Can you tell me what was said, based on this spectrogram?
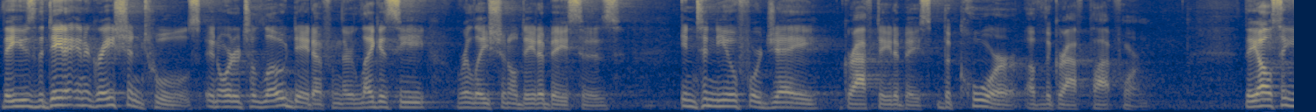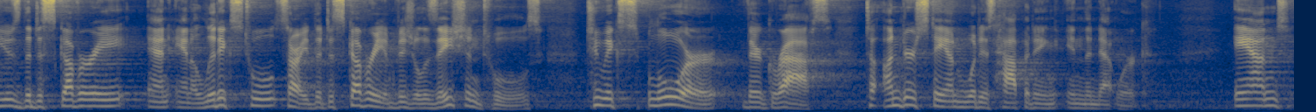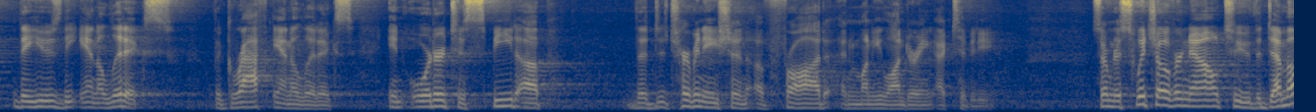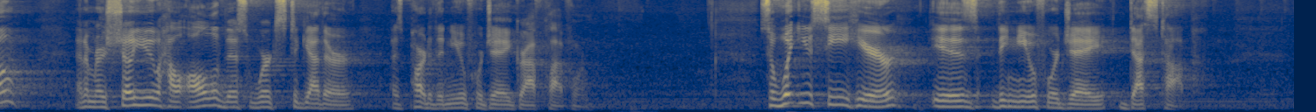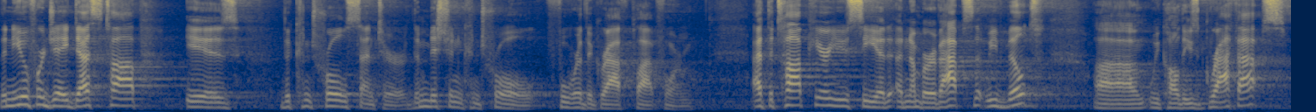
They use the data integration tools in order to load data from their legacy relational databases into Neo4j graph database, the core of the graph platform. They also use the discovery and analytics tools, sorry, the discovery and visualization tools to explore their graphs to understand what is happening in the network. And they use the analytics, the graph analytics, in order to speed up the determination of fraud and money laundering activity. So I'm going to switch over now to the demo, and I'm going to show you how all of this works together as part of the Neo4j graph platform. So what you see here is the Neo4j desktop. The Neo4j desktop is the control center, the mission control for the graph platform. At the top here, you see a, a number of apps that we've built. Um, we call these graph apps.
